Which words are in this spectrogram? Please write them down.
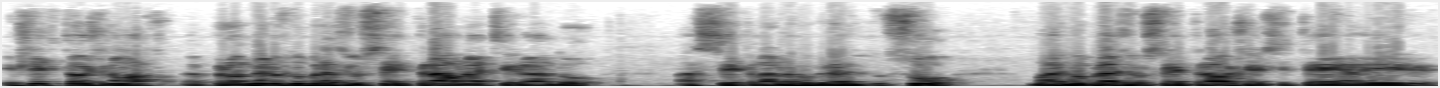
A gente está hoje, numa, pelo menos no Brasil Central, né, tirando a seca lá no Rio Grande do Sul, mas no Brasil Central a gente tem aí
